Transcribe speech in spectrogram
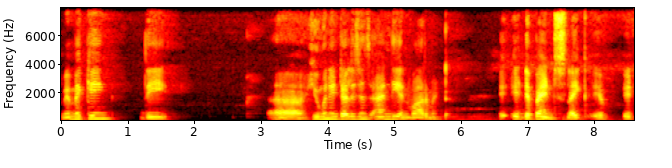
mimicking the uh, human intelligence and the environment. It, depends. Like if it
